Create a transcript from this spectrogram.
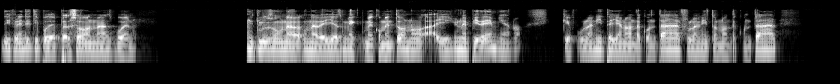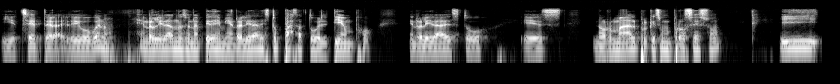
diferente tipo de personas, bueno. Incluso una, una de ellas me, me comentó, ¿no? hay una epidemia, ¿no? Que fulanita ya no anda con tal, fulanito no anda con tal, y etcétera. Y le digo, bueno, en realidad no es una epidemia, en realidad esto pasa todo el tiempo, en realidad esto es normal porque es un proceso y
